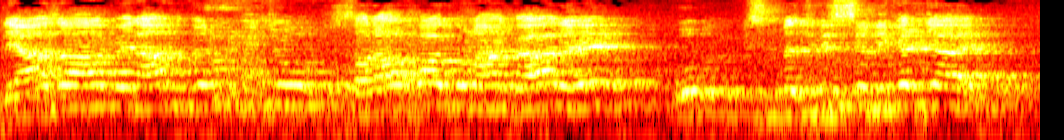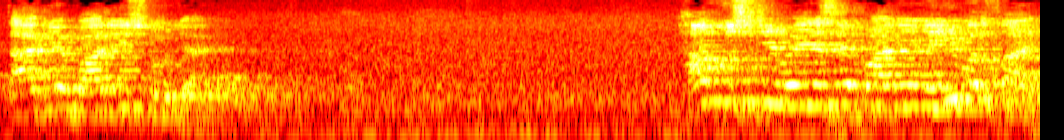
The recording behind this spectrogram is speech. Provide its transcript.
لہٰذا آپ اعلان کرو کہ جو سراپا گناہ گار ہے، وہ اس مجلس سے نکل جائے تاکہ بارش ہو جائے۔ ہم اس کی وجہ سے پانی نہیں برسائیں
